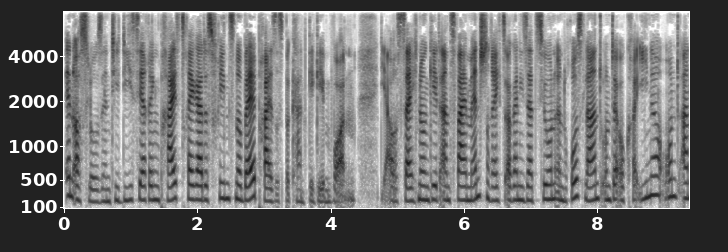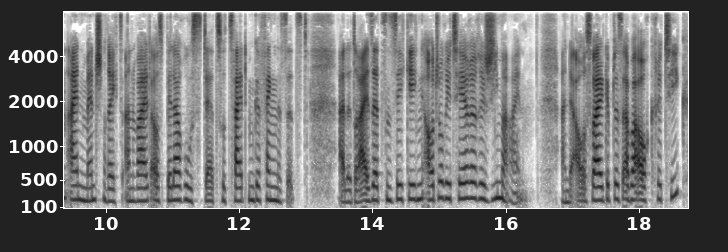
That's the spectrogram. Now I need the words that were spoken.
In Oslo sind die diesjährigen Preisträger des Friedensnobelpreises bekannt gegeben worden. Die Auszeichnung geht an zwei Menschenrechtsorganisationen in Russland und der Ukraine und an einen Menschenrechtsanwalt aus Belarus, der zurzeit im Gefängnis sitzt. Alle drei setzen sich gegen autoritäre Regime ein. An der Auswahl gibt es aber auch Kritik.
